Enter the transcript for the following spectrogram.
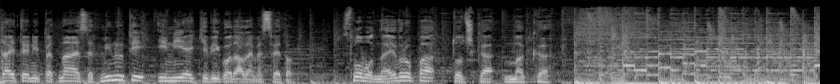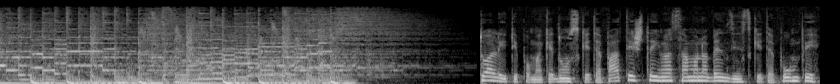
Дајте ни 15 минути и ние ќе ви го дадеме светот. Слободна Европа.мк Туалети по македонските патишта има само на бензинските пумпи,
